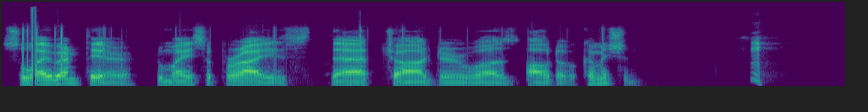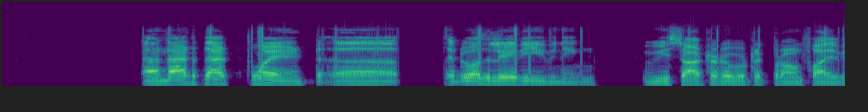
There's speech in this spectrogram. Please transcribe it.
So I went there. To my surprise, that charger was out of commission. and at that point, uh, it was late evening. We started our trip around 5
